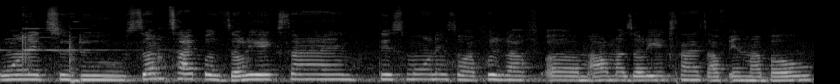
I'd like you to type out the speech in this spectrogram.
wanted to do some type of zodiac sign this morning so i put it off um all my zodiac signs off in my bowl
